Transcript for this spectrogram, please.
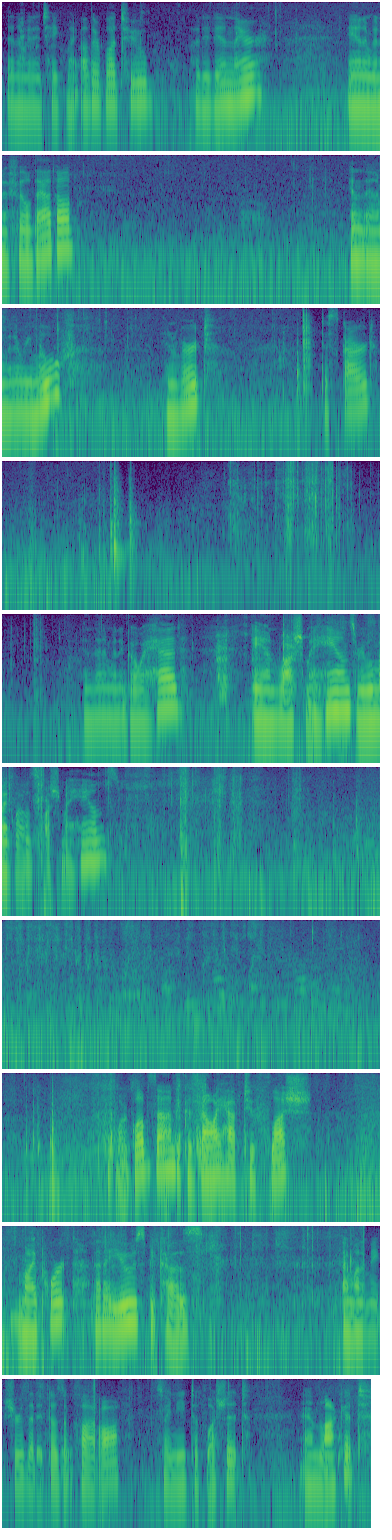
then I'm going to take my other blood tube put it in there and I'm going to fill that up and then I'm going to remove invert discard. And then I'm going to go ahead and wash my hands, remove my gloves, wash my hands. More gloves on because now I have to flush my port that I use because I want to make sure that it doesn't clot off, so I need to flush it and lock it.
